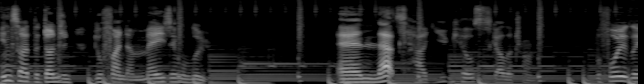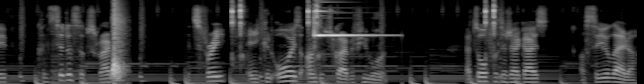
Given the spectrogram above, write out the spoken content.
Inside the dungeon, you'll find amazing loot. And that's how you kill Skeletron. Before you leave, consider subscribing. It's free, and you can always unsubscribe if you want. That's all for today guys, I'll see you later.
